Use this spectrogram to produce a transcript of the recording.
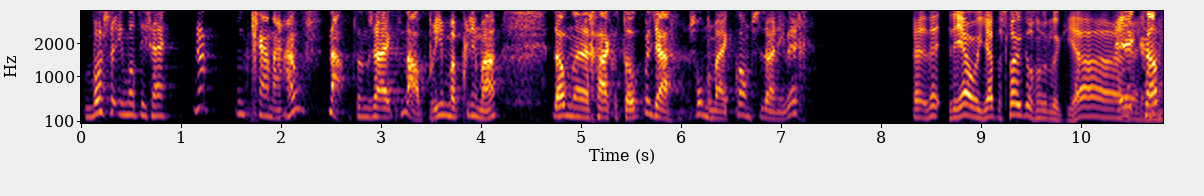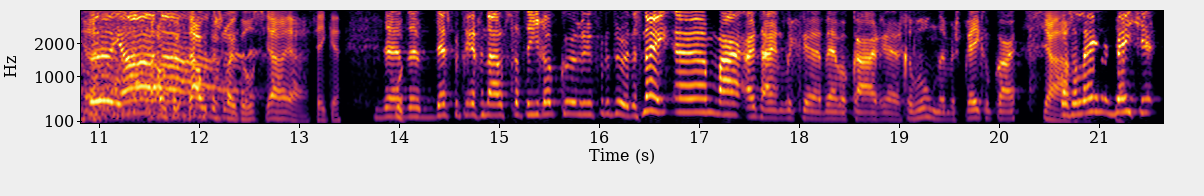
was er iemand die zei: Ja, ik ga naar huis. Nou, toen zei ik: van, Nou, prima, prima. Dan eh, ga ik het ook. Want ja, zonder mij kwam ze daar niet weg. Eh, nee, ja, je had de sleutels natuurlijk. Ja, ik ja, had, ja. eh, ja. De, auto, de autosleutels, ja, ja, zeker. De, Goed. de desbetreffende auto staat hier ook eh, voor de deur. Dus nee, eh, maar uiteindelijk, eh, we hebben elkaar eh, gevonden. We spreken elkaar. Ja, Het was alleen een ja. beetje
